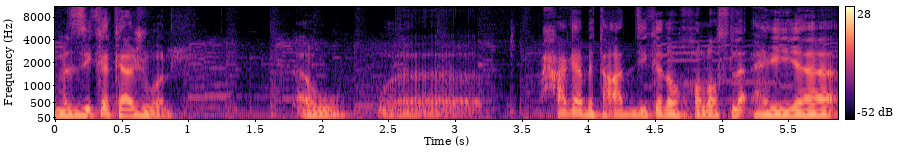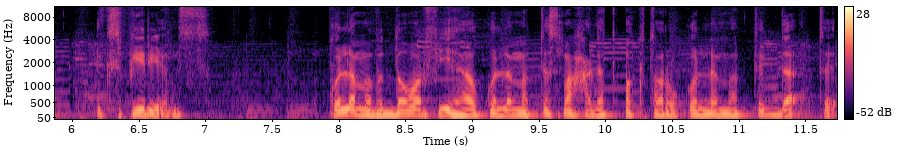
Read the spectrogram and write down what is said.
مزيكا كاجوال أو آه، حاجة بتعدي كده وخلاص لأ هي اكسبيرينس كل ما بتدور فيها وكل ما بتسمع حاجات أكتر وكل ما بتبدأ ت...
